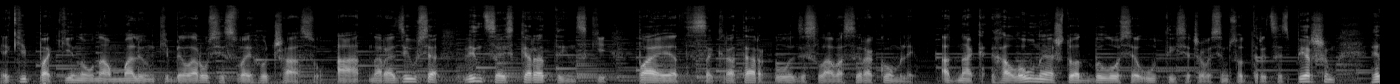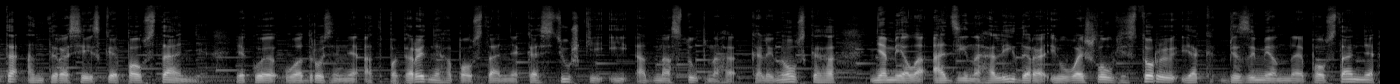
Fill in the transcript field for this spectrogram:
Які пакінуў нам малюнкі беларусі свайго часу а нарадзіўся вінцэй каратынскі паэт сакратар уладзіслава сыракомлі Аднак галоўнае, што адбылося ў 1831 гэта антырасійскае паўстанне, якое ў адрозненне ад папярэдняга паўстання касцюшкі і аднаступнага каліноўскага не мела адзінага лідара і ўвайшло ў гісторыю як безыменнае паўстанне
